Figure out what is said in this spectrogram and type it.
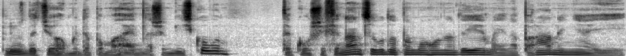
Плюс до цього ми допомагаємо нашим військовим. Також і фінансову допомогу надаємо, і на поранення, і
